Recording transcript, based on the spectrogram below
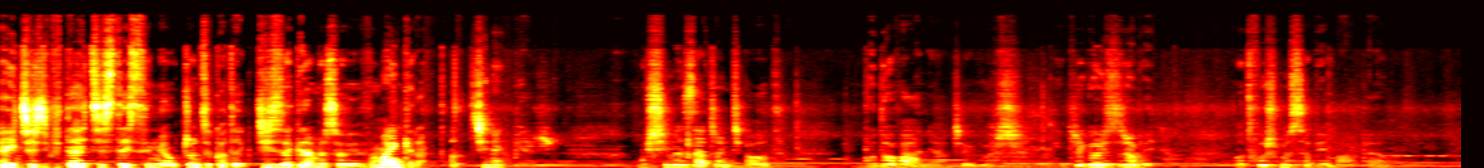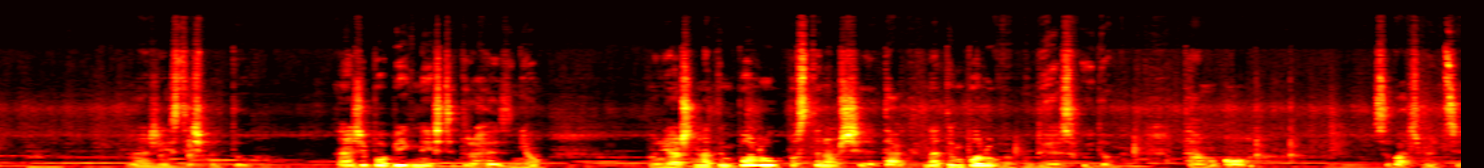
Hej, cześć, witajcie z tej strony Miałczący Kotek. Dziś zagramy sobie w Minecraft, odcinek pierwszy. Musimy zacząć od budowania czegoś i czegoś zrobienia. Otwórzmy sobie mapę. Na razie jesteśmy tu. Na razie pobiegnę jeszcze trochę z nią, ponieważ na tym polu postaram się, tak, na tym polu wybuduję swój domek. Tam, o, zobaczmy, czy,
